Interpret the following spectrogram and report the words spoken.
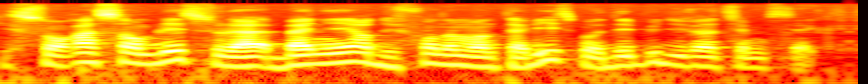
qui sont rassemblés sous la bannière du fondamentalisme au début du XXe siècle.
